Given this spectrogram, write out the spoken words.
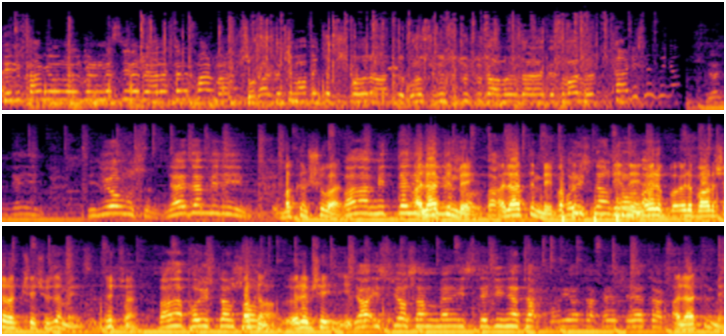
Tedik Kamyon'un öldürülmesiyle bir alakanız var mı? Sokaktaki mafya çatışmaları arttı. Bunun sizin tutuklu kalmanızla alakası var mı? Kardeşiniz milyon... Sen değil. Biliyor musun? Nereden bileyim? Bakın şu var. Bana MIT'ten Alaaddin Bey, sor. Bak, Alaaddin Bey bakın polisten dinleyin. sorma. Öyle öyle bağırışarak bir şey çözemeyiz. Lütfen. Bana polisten sorma. Bakın öyle bir şey Ya istiyorsan beni istediğine tak, buraya tak, her şeye tak. Alaaddin Bey.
